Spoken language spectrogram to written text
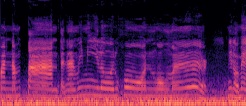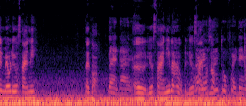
มันน้ำตาล แต่นางไม่มีเลยทุกคนงงมาก นี่เหรอแม่แมวเลี้ยวซ้ายนี่ไปก่อนได้ได้เออเลี้ยวซ้ายนี่แล้วเราไปเลี้ยวซ้ายเลี้ยวซ้าเนาะยตรงไฟแดง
